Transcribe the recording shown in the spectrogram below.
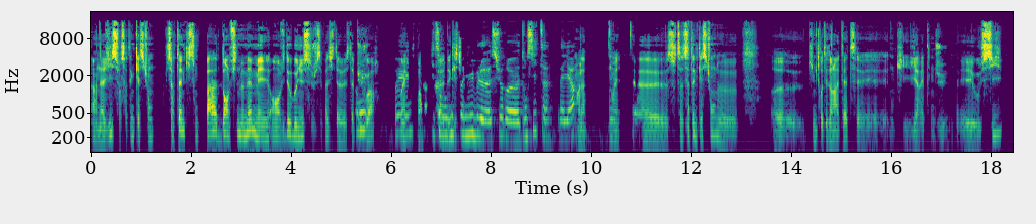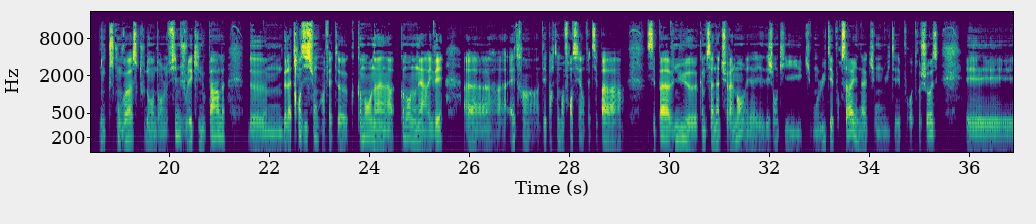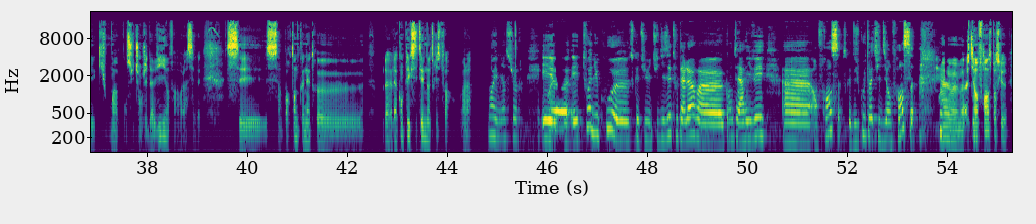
un avis sur certaines questions certaines qui sont pas dans le film même, mais en vidéo bonus. Je sais pas si tu as, pu voir. Oui, oui. Qui sont disponibles sur euh, ton site d'ailleurs. Voilà. Oui. Euh, sur certaines questions de, euh, qui me trottaient dans la tête, et donc il y a répondu. Et aussi donc ce qu'on voit surtout dans, le film, je voulais qu'il nous parle de, la transition en fait, euh, comment on en est arrivé à être un département français en fait. C'est pas c'est pas venu euh, comme ça naturellement. Il y, a, des gens qui, ont lutté pour ça, il y en a qui ont lutté pour autre chose et qui ont ensuite changé d'avis. Enfin voilà, c'est c'est c'est important de connaître euh, la, la complexité de notre histoire. Voilà. Oui, bien sûr. Et, euh, et toi, du coup, euh, ce que tu, tu, disais tout à l'heure, euh, quand tu es arrivé en France, parce que du coup, toi, tu dis en France. ouais, ouais, bah, je dis en France parce que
